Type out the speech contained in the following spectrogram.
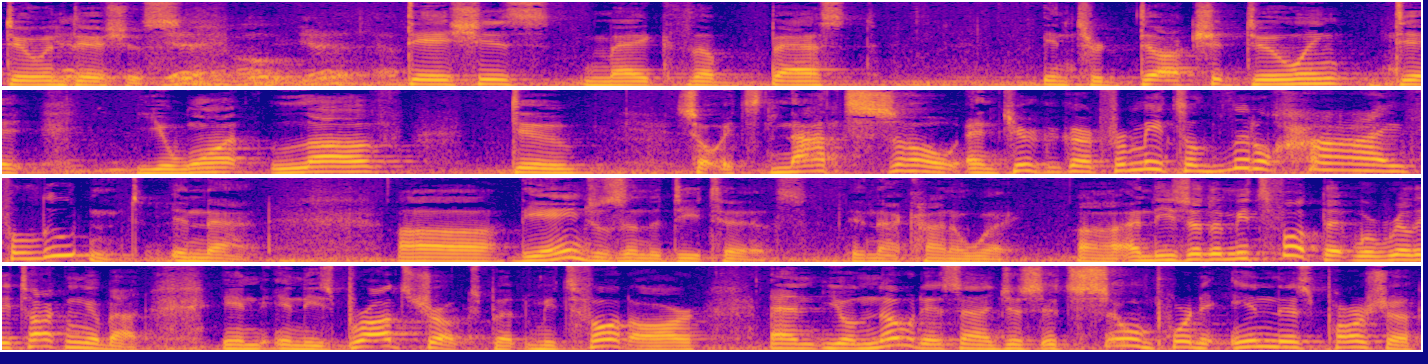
doing dishes. Yeah. Oh, yeah. Dishes make the best introduction. Doing, di- you want love, do. So it's not so. And Kierkegaard, for me, it's a little highfalutin in that. Uh, the angels in the details in that kind of way. Uh, and these are the mitzvot that we're really talking about in, in these broad strokes. But mitzvot are, and you'll notice, and I just it's so important in this parsha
